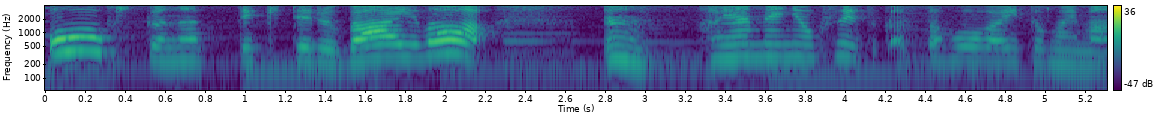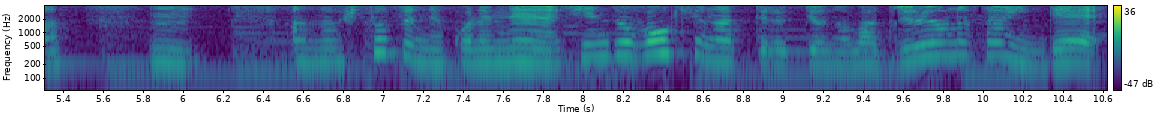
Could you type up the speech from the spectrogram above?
大きくなってきてる場合はうん早めにお薬使った方がいいと思います。うん。あの一つねこれね心臓が大きくなってるっていうのは重要なサインで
